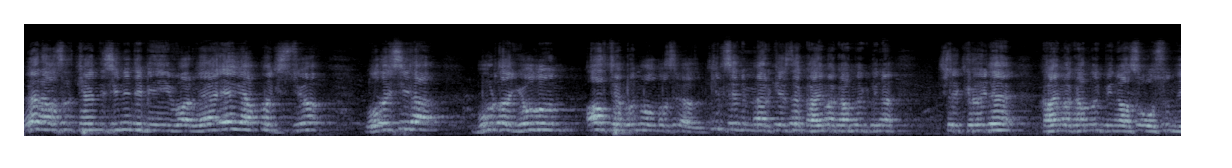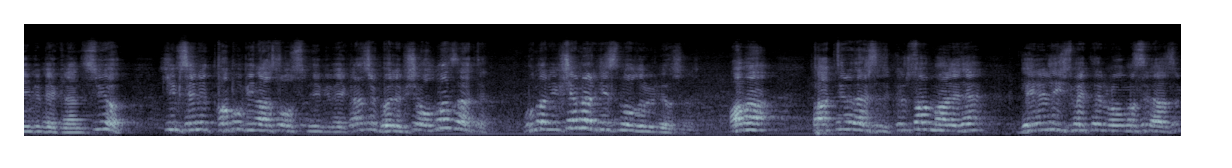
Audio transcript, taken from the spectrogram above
Velhasıl kendisinin de bir evi var veya ev yapmak istiyor. Dolayısıyla burada yolun, altyapının olması lazım. Kimsenin merkezde kaymakamlık bina, işte köyde kaymakamlık binası olsun diye bir beklentisi yok. Kimsenin tapu binası olsun diye bir beklentisi yok. Böyle bir şey olmaz zaten. Bunlar ilçe merkezinde olur biliyorsunuz. Ama takdir edersiniz kırsal mahallede belirli hizmetlerin olması lazım.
